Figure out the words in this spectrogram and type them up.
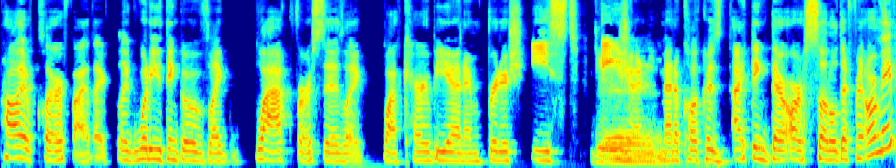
probably have clarified, like, like what do you think of like Black versus like Black Caribbean and British East Yeah. Asian medical? Because I think there are subtle different, or maybe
